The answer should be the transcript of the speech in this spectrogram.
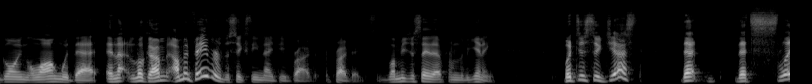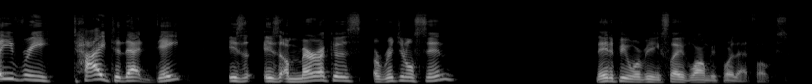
going along with that, and look, I'm I'm in favor of the 1619 project. Let me just say that from the beginning. But to suggest that that slavery tied to that date is is America's original sin. Native people were being enslaved long before that, folks.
